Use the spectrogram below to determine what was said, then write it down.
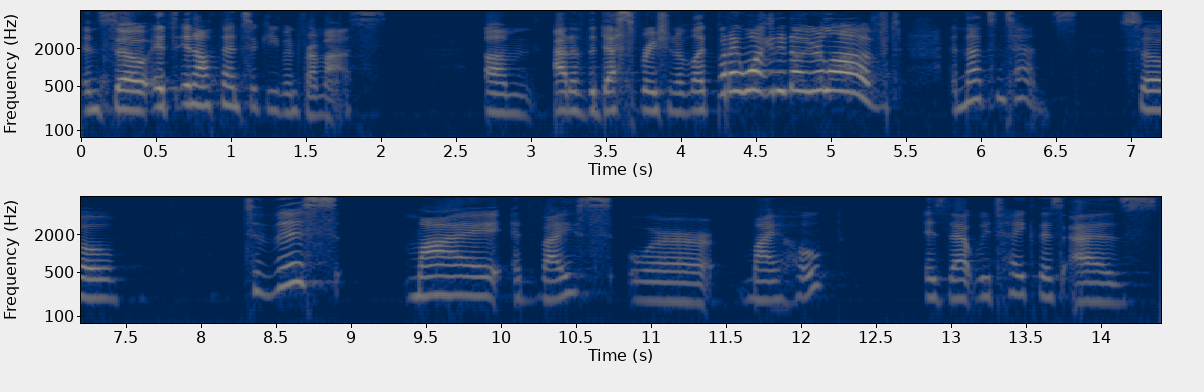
And so it's inauthentic even from us. Um, out of the desperation of like, but I want you to know you're loved. And that's intense. So to this, my advice or my hope is that we take this as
